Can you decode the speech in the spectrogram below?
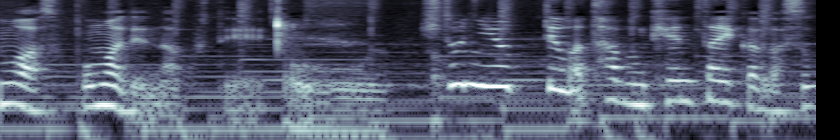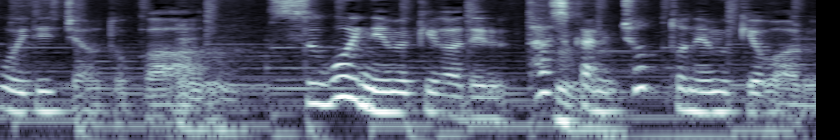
のはそこまでなくて。人によっては多分倦怠感がすごい出ちゃうとか、すごい眠気が出る。確かにちょっと眠気はある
